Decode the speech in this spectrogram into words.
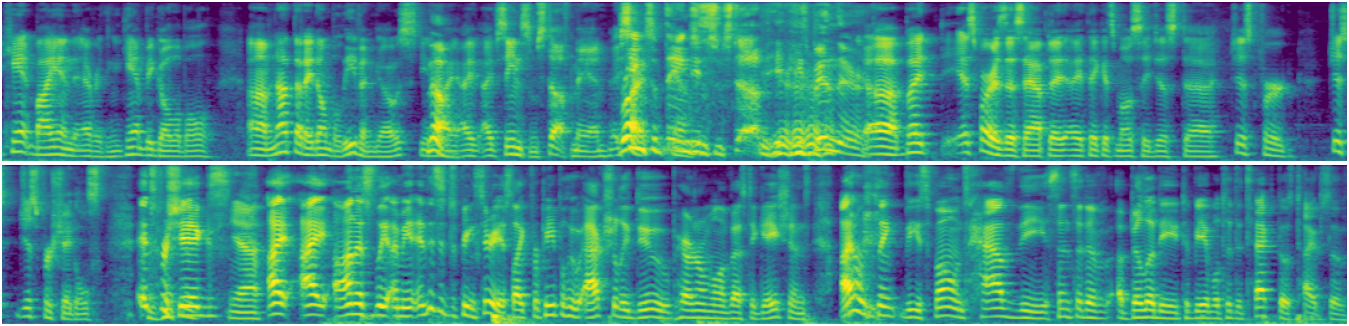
can't buy into everything. You can't be gullible. Um, not that I don't believe in ghosts. You know, No. I, I, I've seen some stuff, man. I've Right. seen some things and some stuff. he's been there. Uh, but as far as this app, I, I think it's mostly just uh, just for just just for shiggles. It's for shigs. Yeah. I, I honestly, I mean, and this is just being serious. Like for people who actually do paranormal investigations, I don't think these phones have the sensitive ability to be able to detect those types of.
